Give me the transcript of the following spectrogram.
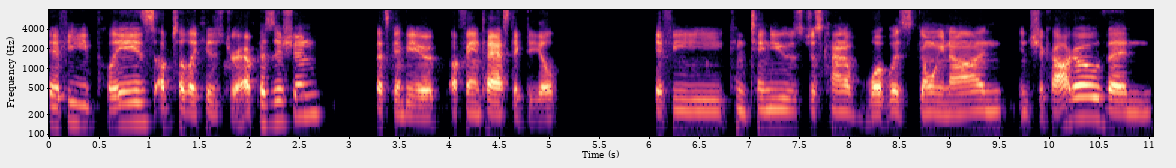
if he plays up to like his draft position, that's going to be a, a fantastic deal if he continues just kind of what was going on in Chicago, then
